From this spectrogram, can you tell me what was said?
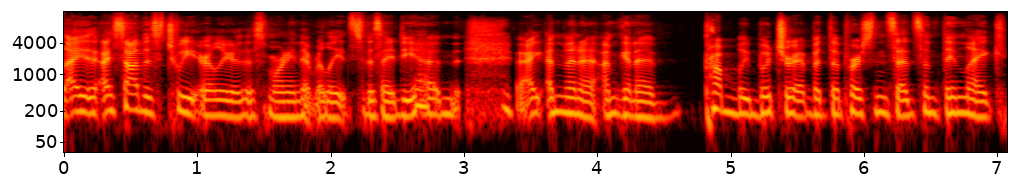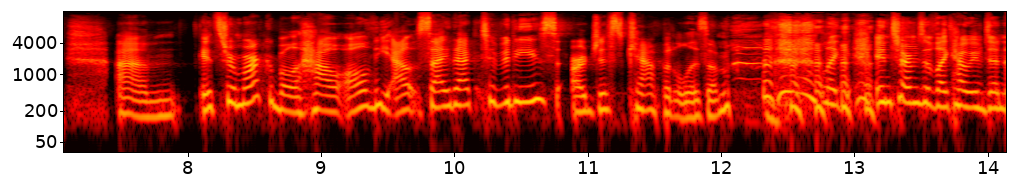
I I saw this tweet earlier this morning that relates to this idea, and I, I'm gonna I'm gonna probably butcher it, but the person said something like, um, "It's remarkable how all the outside activities are just capitalism, like in terms of like how we've done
